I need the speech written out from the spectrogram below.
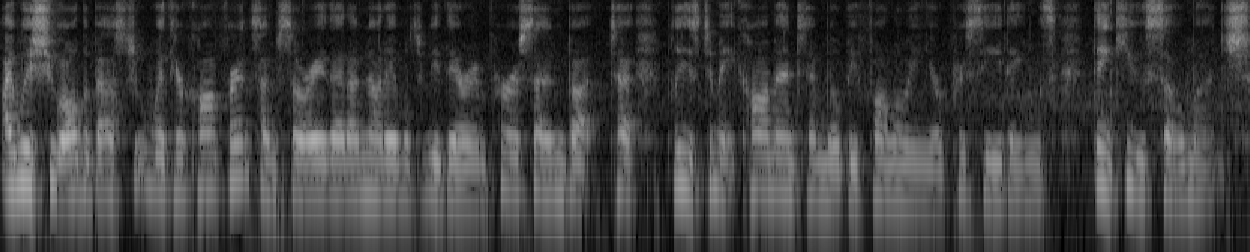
I wish you all the best with your conference. I'm sorry that I'm not able to be there in person, but uh, please to make comment and we'll be following your proceedings. Thank you so much.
